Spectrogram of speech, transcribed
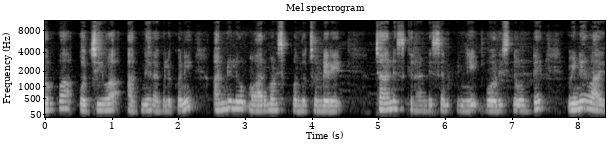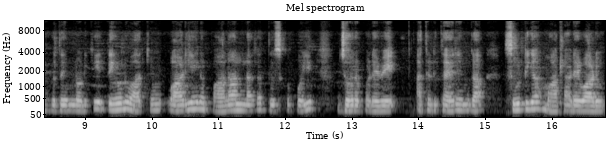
గొప్ప ఉజ్జీవ అగ్ని రగులుకొని అన్నిలు మారుమనసు పొందుచుండిరి. చార్లెస్ గ్రాండిసన్ పిన్ని బోధిస్తూ ఉంటే వినే వారి హృదయంలోనికి దేవుని వాక్యం వాడి అయిన బాణాలలాగా దూసుకుపోయి జోరపడేవి. అతడి ధైర్యంగా సూటిగా మాట్లాడేవాడు.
